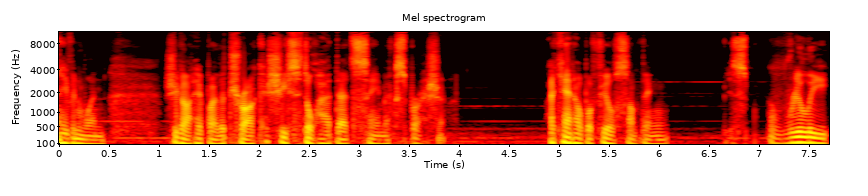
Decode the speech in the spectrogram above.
Even when she got hit by the truck, she still had that same expression. I can't help but feel something is really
